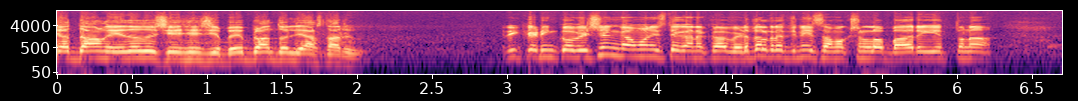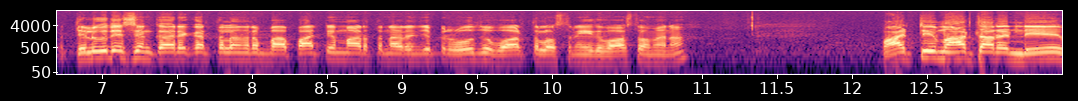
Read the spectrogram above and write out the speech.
చేద్దాం ఏదో చేసేసి భయభ్రాంతులు చేస్తున్నారు. ఇక్కడ ఇంకో విషయం గమనిస్తే కనుక విడుదల రజనీ సమక్షంలో భారీ ఎత్తున తెలుగుదేశం కార్యకర్తలందరూ బా పార్టీ మారుతున్నారని చెప్పి రోజు వార్తలు వస్తున్నాయి. ఇది వాస్తవమేనా? పార్టీ మారుతారండి.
